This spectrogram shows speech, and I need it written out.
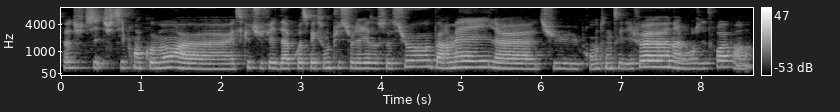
Toi, tu t'y prends comment euh, Est-ce que tu fais de la prospection plus sur les réseaux sociaux, par mail euh, Tu prends ton téléphone, un J3 enfin...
